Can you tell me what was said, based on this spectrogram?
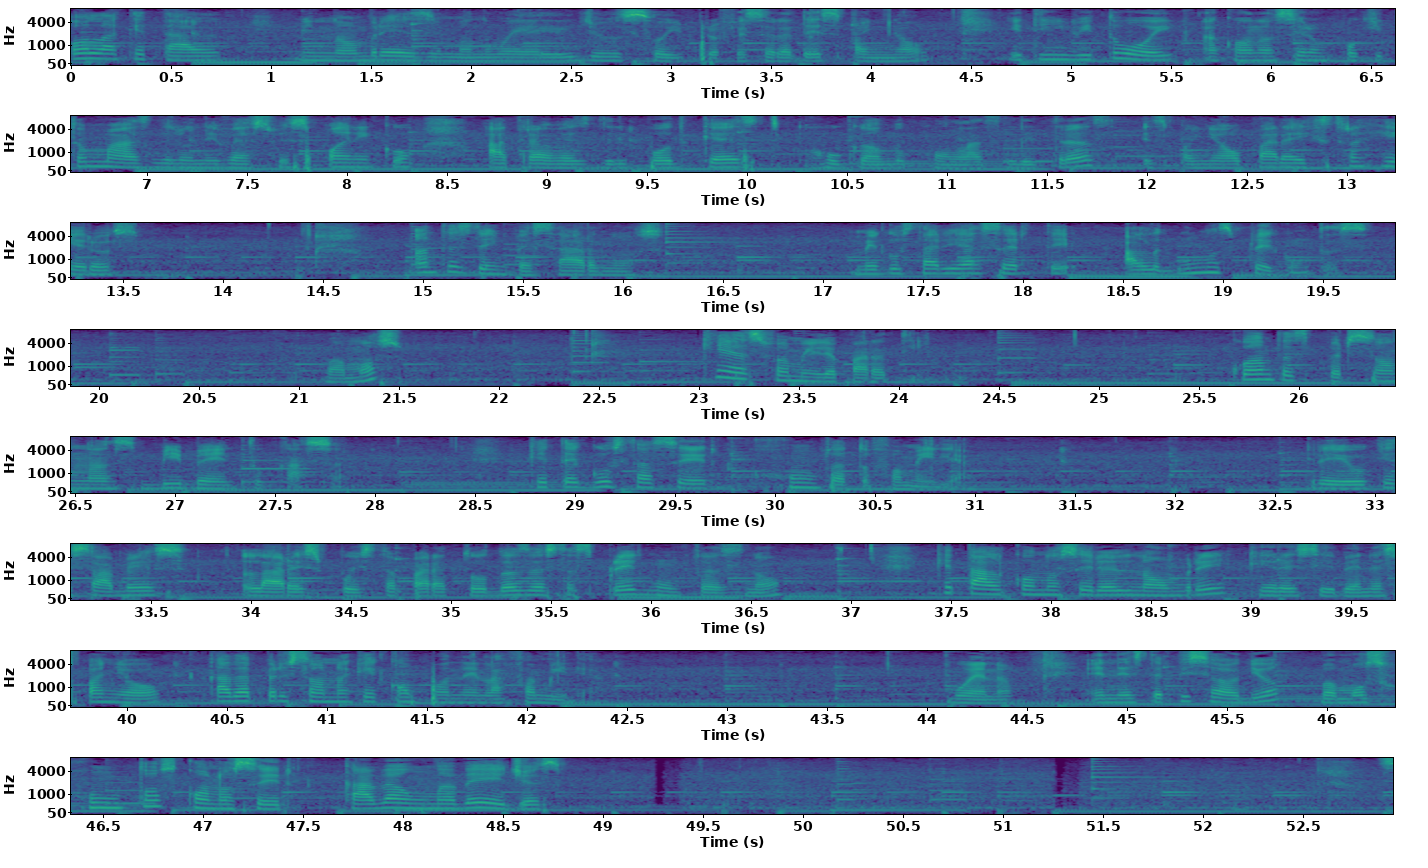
Olá, que tal? Mi nombre es Emanuele, yo soy profesora de español y te invito hoy a conocer un poquito más del universo hispánico a través del podcast Jugando con las Letras Español para Extranjeros. Antes de empezarnos, me gustaría hacerte algunas preguntas. ¿Vamos? ¿Qué es familia para ti? ¿Cuántas personas viven en tu casa? ¿Qué te gusta hacer junto a tu familia? Creo que sabes la respuesta para todas estas preguntas, ¿no? ¿Qué tal conocer el nombre que recibe en español cada persona que compone la familia? Bueno, en este episodio vamos juntos a conocer cada una de ellas.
